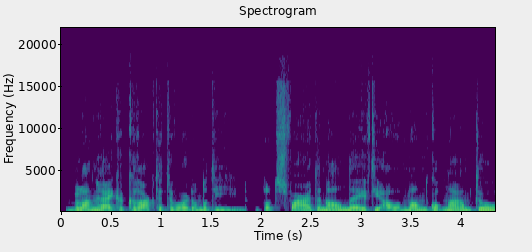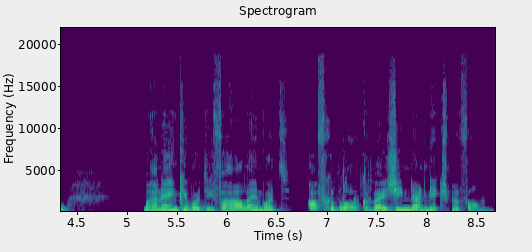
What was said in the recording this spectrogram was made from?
belangrijke karakter te worden, omdat hij dat zwaard in de handen heeft. Die oude man komt naar hem toe. Maar in één keer wordt die verhaallijn wordt afgebroken. Wij zien daar niks meer van.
